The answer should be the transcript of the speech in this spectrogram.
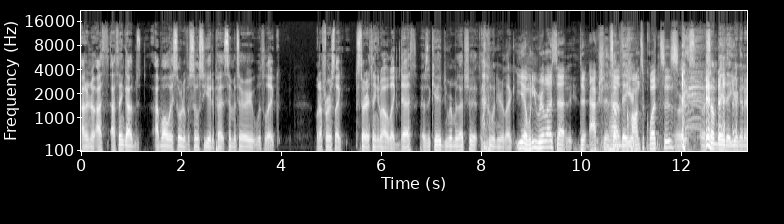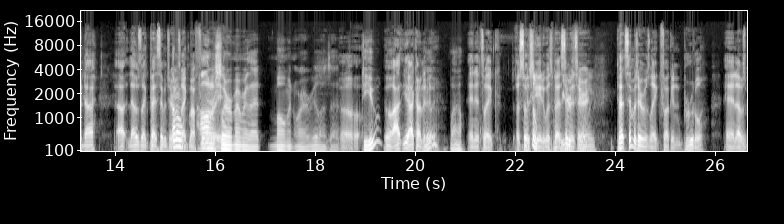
I don't know. I th- I think I've I've always sort of associated Pet Sematary with like when I first like started thinking about like death as a kid. You remember that shit when you're like, Yeah, when you realize that the action Then has someday you're- consequences. or, or someday that you're gonna die. Uh, that was like Pet Sematary I was like my foray. honestly remember that moment where I realized that. Uh, Do you? oh, I, yeah, I kind of Really? do. Wow. And it's like associated with Pet Sematary. feeling. Pet Sematary was like fucking brutal, and I was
